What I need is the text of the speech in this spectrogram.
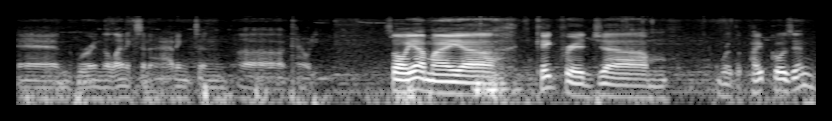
And we're in the Lennox and Addington uh, County. So yeah, my keg fridge, um, where the pipe goes in,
